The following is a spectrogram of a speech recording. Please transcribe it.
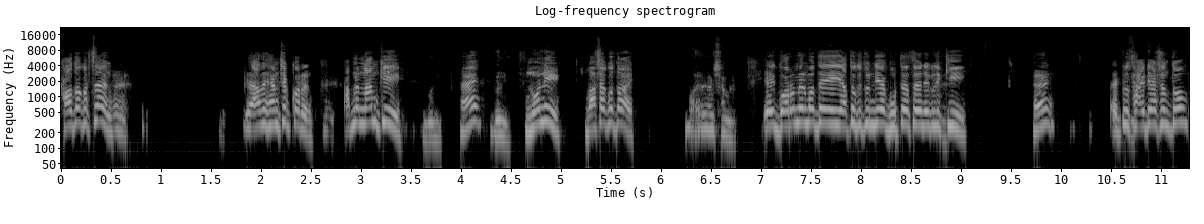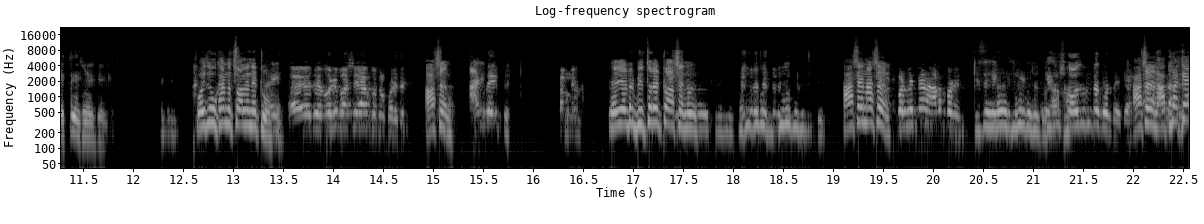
খাওয়া দাওয়া করছেন? আরে হ্যান্ডশেক করেন। আপনার নাম কি? হ্যাঁ? ননি বাসা কোথায়? এই গরমের মধ্যে এই এত কিছু নিয়ে ঘুরতেছেন এগুলি কি? হ্যাঁ? একটু সাইডে আসেন তো। ওই যে ওখানে চলেন একটু। এই যে, ওই পাশে আগুন করে দে। আসেন। এটার ভিতরে একটু আসেন। আসেন আসেন। করবেন না, আরও করেন। কিছু সহযোগিতা করবে? আসেন আপনাকে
